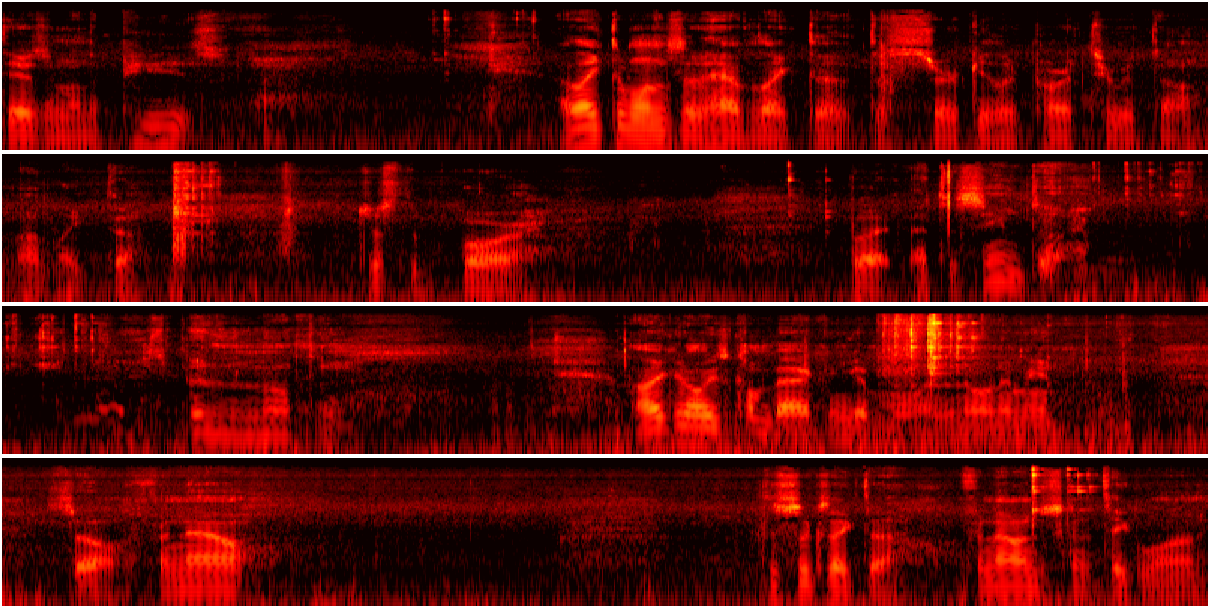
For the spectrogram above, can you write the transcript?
There's another piece. I like the ones that have like the, the circular part to it though, not like the just the bar. But at the same time, it's better than nothing. I can always come back and get more, you know what I mean? So for now, this looks like the. For now, I'm just gonna take one.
